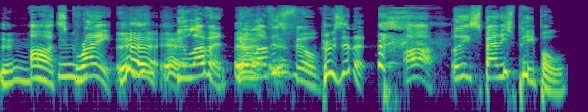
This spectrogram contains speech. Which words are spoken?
Oh, it's great. You'll love it. You'll love this film. Who's in it? Oh, well, these Spanish people.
